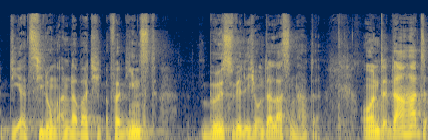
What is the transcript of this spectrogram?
die Erzielung anderweitiger Verdienst böswillig unterlassen hatte. Und da hat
